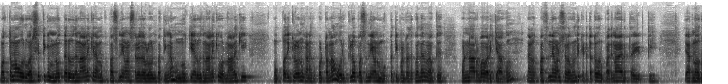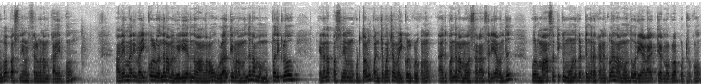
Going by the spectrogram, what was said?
மொத்தமாக ஒரு வருஷத்துக்கு முந்நூற்றறுபது நாளைக்கு நமக்கு பசுந்தீவன செலவு எவ்வளோன்னு பார்த்திங்கன்னா முந்நூற்றி அறுபது நாளைக்கு ஒரு நாளைக்கு முப்பது கிலோன்னு கணக்கு போட்டோம்னா ஒரு கிலோ பசுந்தீவனம் உற்பத்தி பண்ணுறதுக்கு வந்து நமக்கு ஒன்றாயிரரூபா வரைக்கும் ஆகும். நமக்கு பசுந்தீவன செலவு வந்து கிட்டத்தட்ட ஒரு பதினாயிரத்தி இரநூறுபா பசுந்தீவன செலவு நமக்கு ஆகிருக்கும் அதே மாதிரி வைக்கோல் வந்து நம்ம வெளியேருந்து வாங்குகிறோம் உலர் தீவனம் வந்து நம்ம முப்பது கிலோ என்ன தான் நியமனம் கொடுத்தாலும் கொஞ்சம் கொஞ்சம் வைக்கோல் கொடுக்கணும். அதுக்கு வந்து நம்ம சராசரியாக வந்து ஒரு மாதத்துக்கு மூணு கட்டுங்கிற கணக்கில் நம்ம வந்து ஒரு ஏழாயிரத்தி இரநூறுவா போட்டிருக்கோம்.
